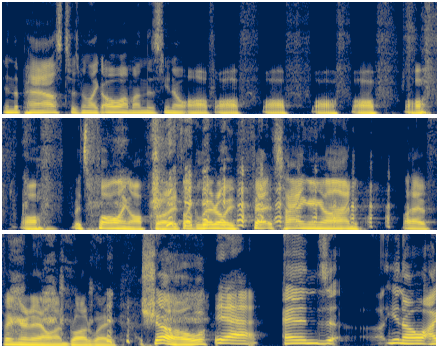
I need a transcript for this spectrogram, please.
in the past has been like, "Oh, I'm on this, you know, off, off, off, off, off, off, off. It's falling off Broadway. It's like literally, fe- it's hanging on like a fingernail on Broadway show." Yeah. And you know, I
